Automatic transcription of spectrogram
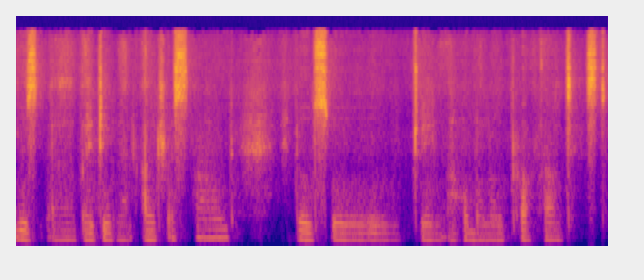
uh, by doing an ultrasound and also doing a hormonal profile test.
